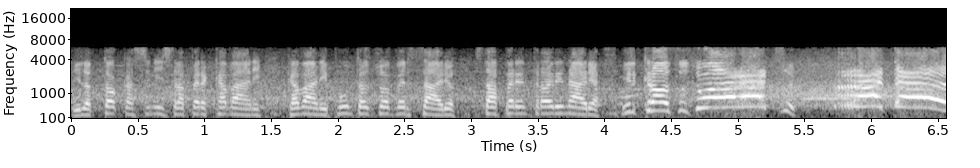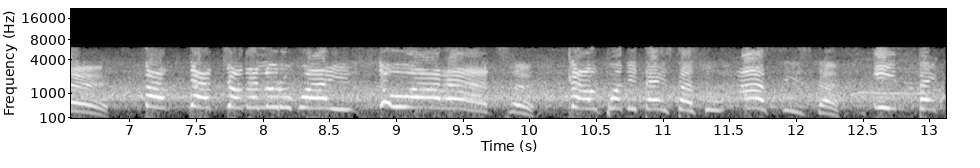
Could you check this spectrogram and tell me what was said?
il tocco a sinistra per Cavani Cavani punta il suo avversario sta per entrare in aria il cross Suarez rete! Vantaggio dell'Uruguay Suarez! Colpo di testa su assist impeccabile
